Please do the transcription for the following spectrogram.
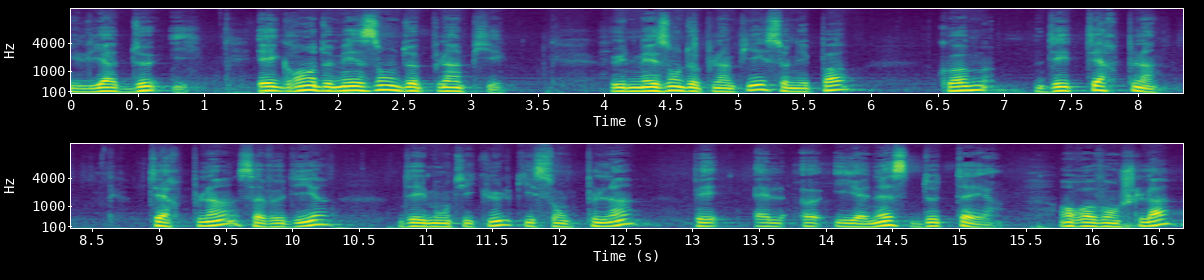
il y a deux i. Et grande maison de plein pied. Une maison de plein pied, ce n'est pas comme des terre-pleins. Terre-plein, ça veut dire des monticules qui sont pleins, P-L-E-I-N-S, de terre. En revanche, là,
